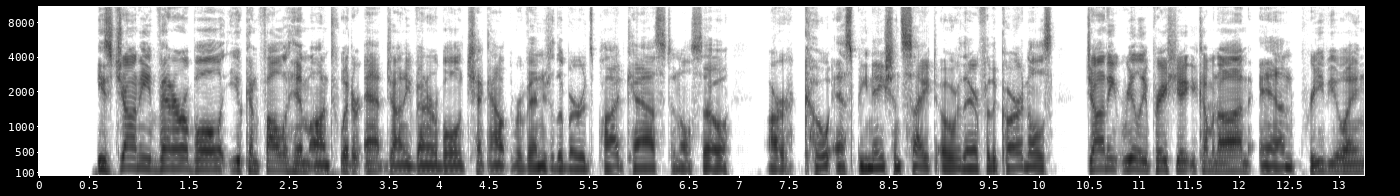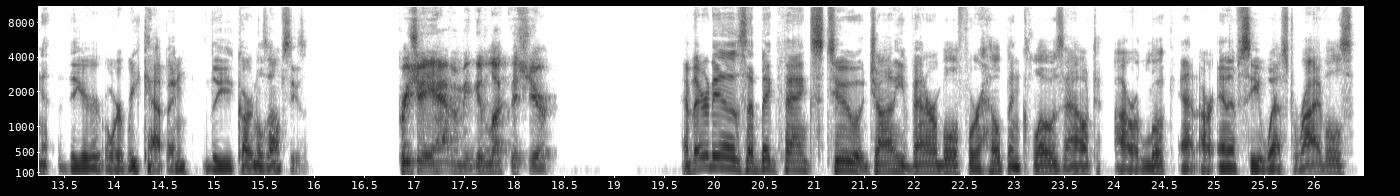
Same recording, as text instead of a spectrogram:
He's Johnny Venerable. You can follow him on Twitter at Johnny Venerable. Check out the Revenge of the Birds podcast and also our co SB Nation site over there for the Cardinals. Johnny, really appreciate you coming on and previewing the or recapping the Cardinals offseason. Appreciate you having me. Good luck this year. And there it is. A big thanks to Johnny Venerable for helping close out our look at our NFC West rivals.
